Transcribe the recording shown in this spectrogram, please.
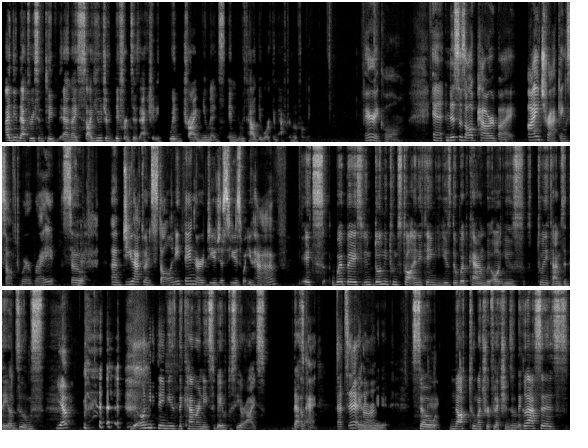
I did that recently and I saw huge differences actually with trying new meds and with how they work in the afternoon for me. Very cool. And, and this is all powered by eye tracking software, right? So, yes. um, do you have to install anything or do you just use what you have? It's web based. You don't need to install anything. You use the webcam. We all use 20 times a day on Zooms. Yep. the only thing is the camera needs to be able to see your eyes. That's okay. All. That's it. Huh? So, okay. not too much reflections in the glasses,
